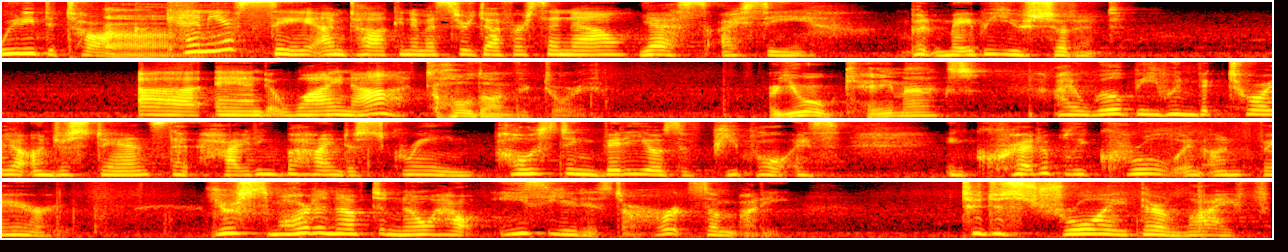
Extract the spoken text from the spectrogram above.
We need to talk. Can you see I'm talking to Mr. Jefferson now? yes, I see. But maybe you shouldn't. Uh, and why not? Hold on, Victoria. Are you okay, Max? I will be when Victoria understands that hiding behind a screen, posting videos of people is incredibly cruel and unfair. You're smart enough to know how easy it is to hurt somebody, to destroy their life.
